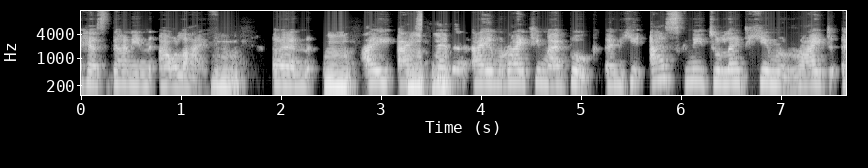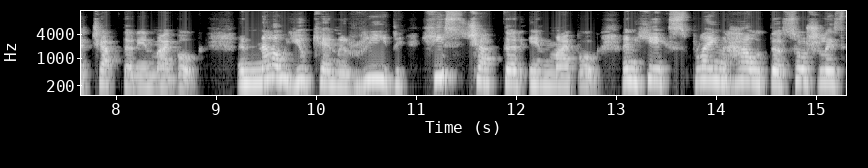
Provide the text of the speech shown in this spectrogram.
has done in our life. Mm. And mm. I, I mm-hmm. said that I am writing my book, and he asked me to let him write a chapter in my book. And now you can read his chapter in my book. And he explained how the socialists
